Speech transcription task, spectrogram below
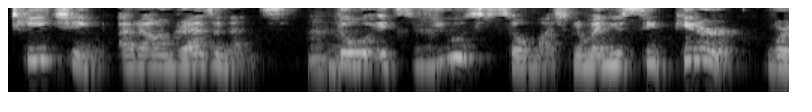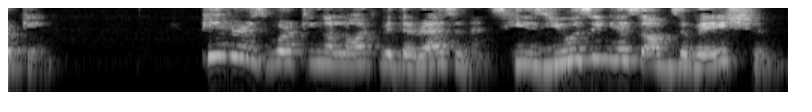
teaching around resonance, mm-hmm. though it's used so much. Now, when you see Peter working, Peter is working a lot with the resonance. He's using his observation.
